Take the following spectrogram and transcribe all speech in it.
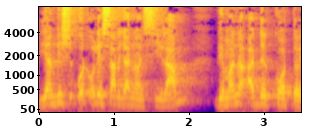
yang disebut oleh sarjana silam di mana ada kota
